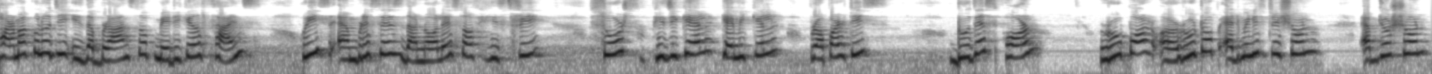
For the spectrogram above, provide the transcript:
pharmacology is the branch of medical science which embraces the knowledge of history, source, physical, chemical properties, dosage form, root, or, uh, route of administration, absorption,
